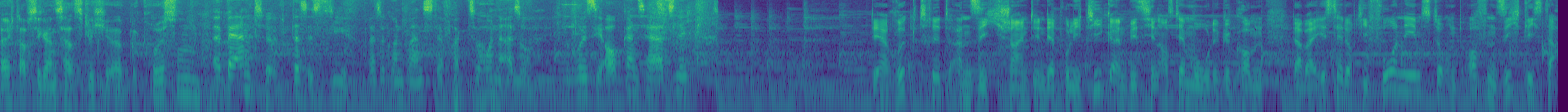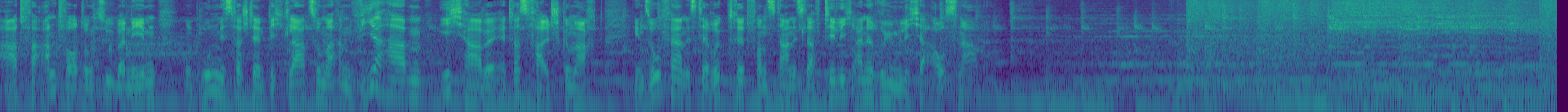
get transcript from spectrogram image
Ich darf Sie ganz herzlich äh, begrüßen. Äh, Bernd, das ist die Pressekonferenz der Fraktion. Also ich begrüße Sie auch ganz herzlich. Der Rücktritt an sich scheint in der Politik ein bisschen aus der Mode gekommen. Dabei ist er doch die vornehmste und offensichtlichste Art, Verantwortung zu übernehmen und unmissverständlich klarzumachen, wir haben, ich habe etwas falsch gemacht. Insofern ist der Rücktritt von Stanislav Tillich eine rühmliche Ausnahme.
